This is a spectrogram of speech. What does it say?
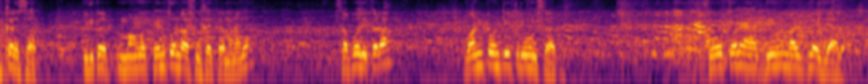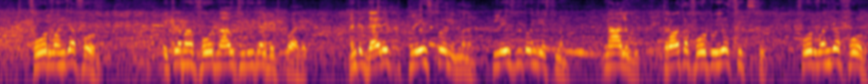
ఇక్కడ సార్. ఇది ఇక్కడ మామూలు పెన్తో రాస్తున్నాం సార్ ఇక్కడ మనము. సపోజ్ ఇక్కడ వన్ ట్వంటీ త్రీ ఉంది సార్. ఫోర్తోనే దీన్ని మల్టిప్లై చేయాలి. ఫోర్ వన్ జా ఫోర్ ఇక్కడ మనం ఫోర్ నాలుగు చిటికలు పెట్టుకోవాలి. అంటే డైరెక్ట్ ప్లేస్తోని మనం ప్లేస్లతో చేస్తున్నాం. నాలుగు. తర్వాత ఫోర్ టూ జా సిక్స్ ఫోర్ వన్ జా ఫోర్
